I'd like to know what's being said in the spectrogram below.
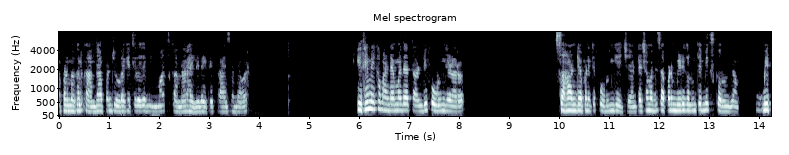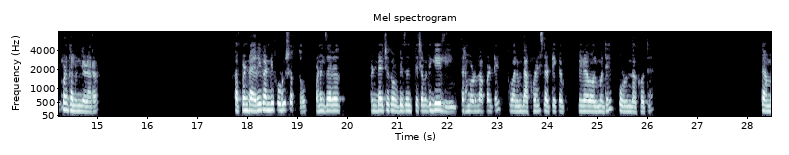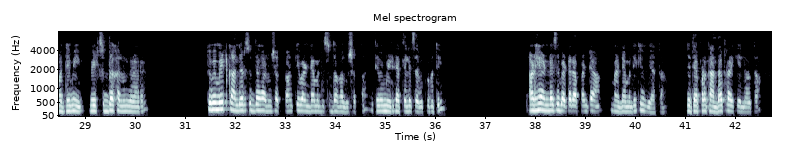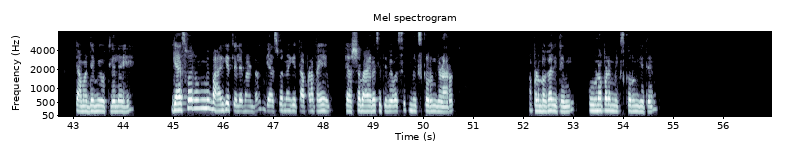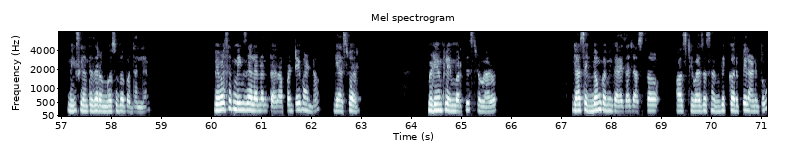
आपण बघाल कांदा आपण जेवढा घेतला त्याच्या निम्माच कांदा राहिलेला इथे फ्राय झाल्यावर. इथे मी एका भांड्यामध्ये आता अंडी फोडून घेणार आहोत सहा अंडी आपण इथे फोडून घ्यायचे आणि त्याच्यामध्येच आपण मीठ घालून ते मिक्स करून घ्या. मीठ पण घालून घेणार आहोत आपण डायरेक्ट अंडी फोडू शकतो पण जर अंड्याची कवटी जर त्याच्यामध्ये गेली तर म्हणून आपण ते तुम्हाला दाखवण्यासाठी एका वेगळ्या बाउलमध्ये फोडून दाखवते. त्यामध्ये मी मीठ सुद्धा घालून घेणार आहे. तुम्ही मीठ कांद्यावर सुद्धा घालू शकता किंवा अंड्यामध्ये सुद्धा घालू शकता. इथे मी मीठ घातलेले चवीपुरती. आणि हे अंड्याचे बॅटर आपण त्या भांड्यामध्ये घेऊया आता. जिथे आपण कांदा फ्राय केला होता त्यामध्ये मी ओतलेलं आहे. गॅसवरून मी बाहेर घेतलेलं आहे भांडं. गॅसवर न घेता आपण आता हे गॅसच्या बाहेरच इथे व्यवस्थित मिक्स करून घेणार आहोत. आपण बघाल इथे मी पूर्णपणे मिक्स करून घेते. मिक्स केल्यानंतर त्याचा रंग सुद्धा बदललाय. व्यवस्थित मिक्स झाल्यानंतर आपण ते भांडं गॅसवर मिडियम फ्लेमवरतीच ठेवणार आहोत गॅस एकदम कमी करायचा जास्त फास्ट ठेवायचा असणार ते करपेल आणि तो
